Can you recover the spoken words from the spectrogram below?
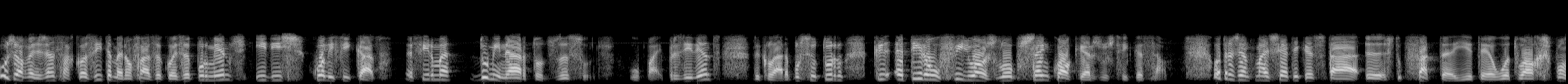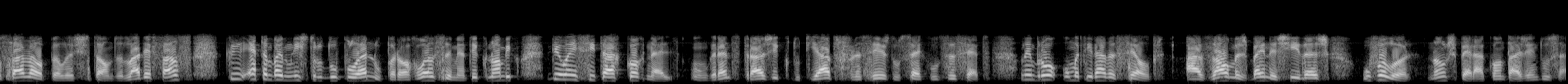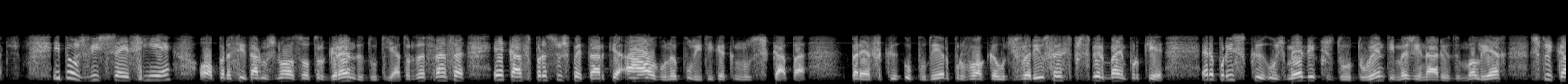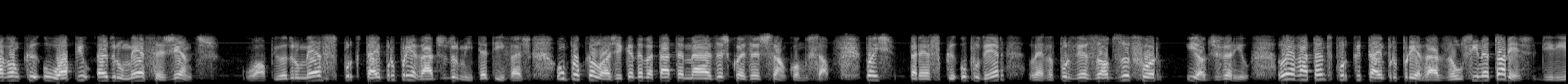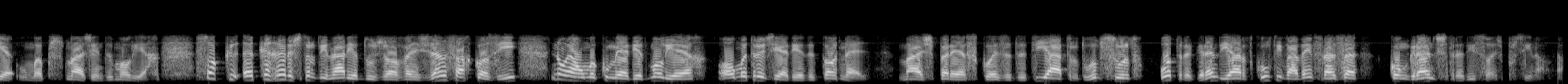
O jovem Jean Sarkozy também não faz a coisa por menos e diz qualificado. Afirma dominar todos os assuntos. O pai presidente declara por seu turno que atiram o filho aos lobos sem qualquer justificação. Outra gente mais cética está uh, estupefacta e até o atual responsável pela gestão de La Défense, que é também ministro do Plano para o Relançamento Económico, deu em citar Corneille, um grande trágico do teatro francês do século XVII. Lembrou uma tirada célebre às almas bem-nascidas, o valor não espera a contagem dos anos. E pelos vistos é assim é, ou para citarmos nós outro grande do teatro da França, é caso para suspeitar que há algo na política que nos escapa. Parece que o poder provoca o desvario sem se perceber bem porquê. Era por isso que os médicos do doente imaginário de Molière explicavam que o ópio adormece agentes, o ópio adormece porque tem propriedades dormitativas. Um pouco a lógica da batata, mas as coisas são como são. Pois parece que o poder leva por vezes ao desaforo e ao desvario. Leva a tanto porque tem propriedades alucinatórias, diria uma personagem de Molière. Só que a carreira extraordinária do jovem Jean Sarkozy não é uma comédia de Molière ou uma tragédia de Corneille, mas parece coisa de teatro do absurdo, outra grande arte cultivada em França com grandes tradições, por sinal.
